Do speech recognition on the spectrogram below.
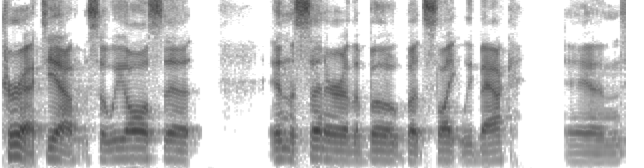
Correct. Yeah. So we all sit in the center of the boat, but slightly back. And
